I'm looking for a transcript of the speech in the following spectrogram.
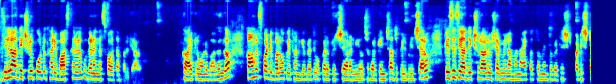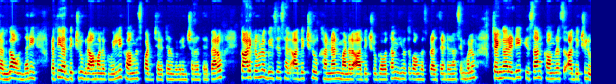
జిల్లా అధ్యక్షులు పోటుఖారి భాస్కర్లకు ఘనంగా స్వాగతం పలికారు. కార్యక్రమంలో భాగంగా కాంగ్రెస్ పార్టీ బలోపేతానికి ప్రతి ఒక్కరు కృషి చేయాలని నియోజకవర్గ ఇన్ఛార్జ్ పిలుపునిచ్చారు. పిసిసి అధ్యక్షురాలు షర్మిలమ్మ నాయకత్వం ఎంతో పటిష్టంగా ఉందని ప్రతి అధ్యక్షులు గ్రామాలకు వెళ్ళి కాంగ్రెస్ పార్టీ చరిత్రను వివరించాలని తెలిపారు. కార్యక్రమంలో బీసీసీఎల్ అధ్యక్షులు ఖన్నన్ మండల అధ్యక్షుడు గౌతమ్ యూత్ కాంగ్రెస్ ప్రెసిడెంట్ నరసింహులు చెంగారెడ్డి కిసాన్ కాంగ్రెస్ అధ్యక్షులు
